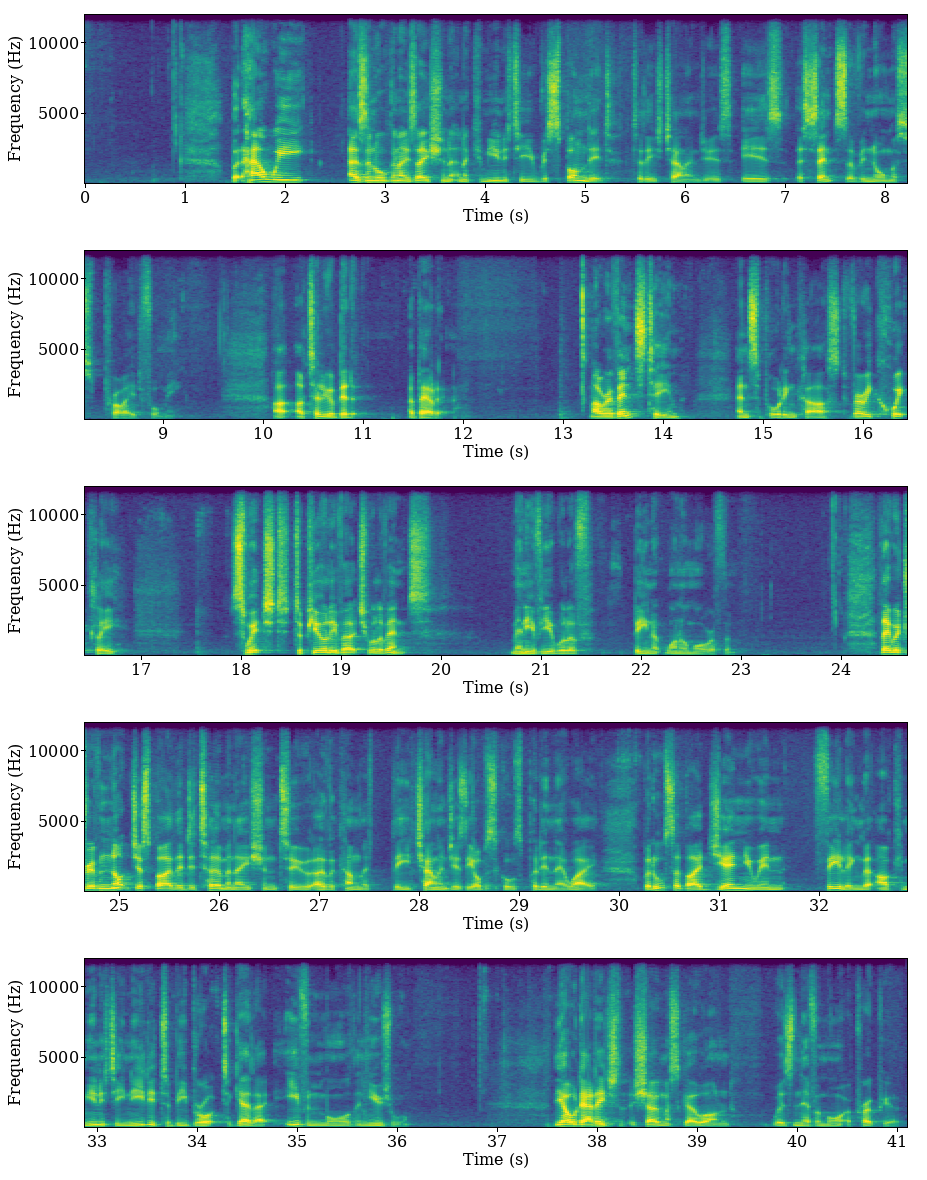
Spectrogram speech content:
But how we as an organization and a community responded to these challenges is a sense of enormous pride for me. I'll tell you a bit about it. Our events team and supporting cast very quickly switched to purely virtual events. Many of you will have been at one or more of them. They were driven not just by the determination to overcome the, the challenges, the obstacles put in their way, but also by a genuine feeling that our community needed to be brought together even more than usual. The old adage that the show must go on was never more appropriate.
